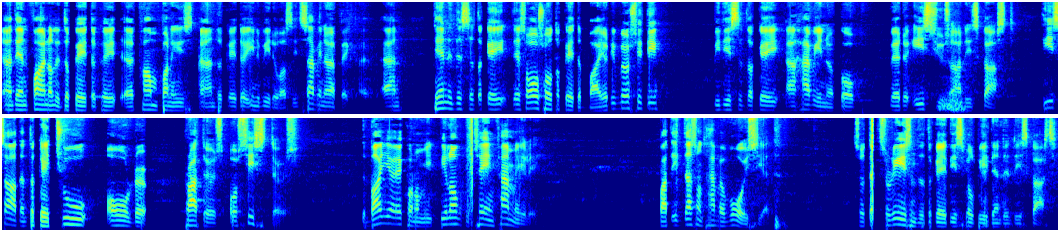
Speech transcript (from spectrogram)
And then finally, the, the uh, companies and the, the individuals, it's having an effect. And then there's, okay, there's also okay, the biodiversity, which is okay, uh, having a COP where the issues are discussed. These are the okay, two older brothers or sisters. The bioeconomy belong to the same family, but it doesn't have a voice yet. So that's the reason that okay, this will be then discussed.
